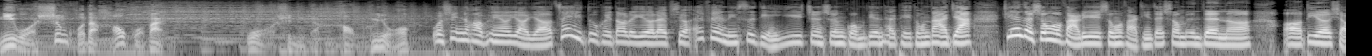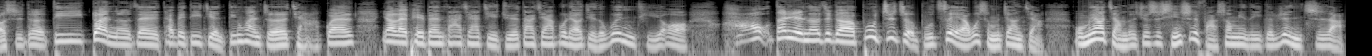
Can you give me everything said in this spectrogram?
你我生活的好伙伴。我是你的好朋友哦。我是你的好朋友瑶瑶，再一度回到了 You Live Show FM 零四点一正声广播电台，陪同大家。今天的生活法律生活法庭在上半段呢，呃，第二小时的第一段呢，在台北地检丁焕哲检察官要来陪伴大家解决大家不了解的问题哦。好，当然呢，这个不知者不罪啊。为什么这样讲？我们要讲的就是刑事法上面的一个认知啊。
